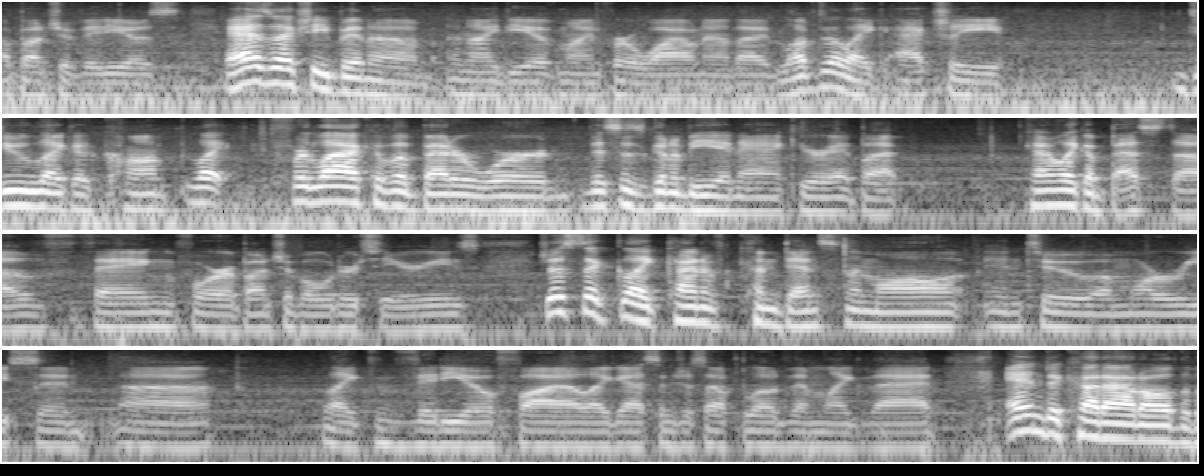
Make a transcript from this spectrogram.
a bunch of videos, has actually been a, an idea of mine for a while now. That I'd love to like actually do like a comp, like for lack of a better word, this is gonna be inaccurate, but kind of like a best of thing for a bunch of older series, just to like kind of condense them all into a more recent. Uh, like video file, I guess, and just upload them like that. And to cut out all the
